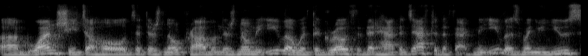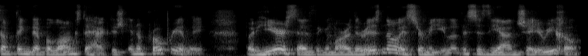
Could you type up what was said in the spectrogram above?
Um, one shita holds that there's no problem, there's no me'ila with the growth that happens after the fact. Me'ila is when you use something that belongs to Hektish inappropriately. But here says the Gemara, there is no Isser me'ila. This is the Anshe Yericho.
